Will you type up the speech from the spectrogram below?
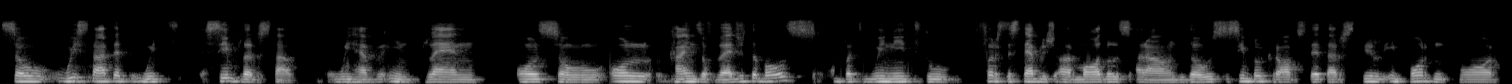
So we started with simpler stuff. We have in plan also all kinds of vegetables, but we need to first establish our models around those simple crops that are still important for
